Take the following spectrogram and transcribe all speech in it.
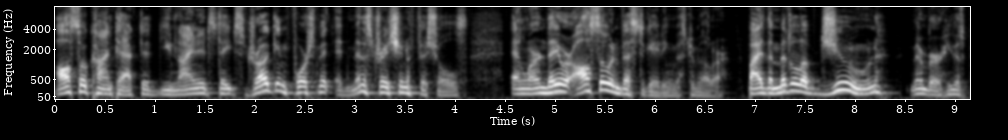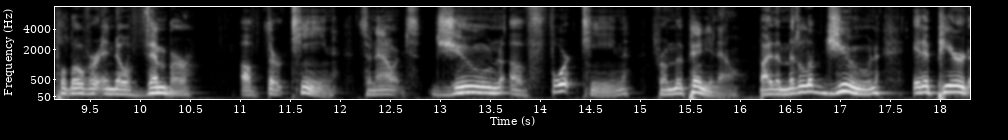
also contacted United States Drug Enforcement Administration officials and learned they were also investigating Mr. Miller. By the middle of June, remember, he was pulled over in November of 13. So now it's June of 14 from the opinion now. By the middle of June, it appeared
